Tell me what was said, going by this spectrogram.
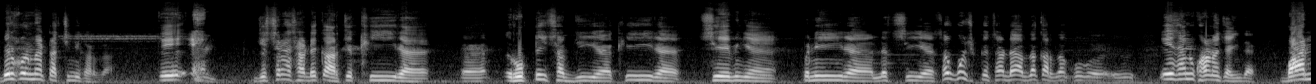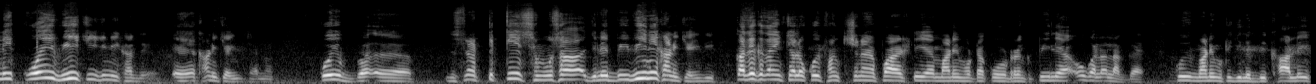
ਬਿਲਕੁਲ ਮੈਂ ਟੱਚ ਨਹੀਂ ਕਰਦਾ। ਤੇ ਜਿਸ ਤਰ੍ਹਾਂ ਸਾਡੇ ਘਰ 'ਚ ਖੀਰ ਹੈ ਰੋਟੀ ਸਬਜ਼ੀ ਹੈ, ਖੀਰ ਹੈ, ਸੇਵੀਆਂ ਪਨੀਰ ਹੈ, ਲੱਸੀ ਹੈ, ਸਭ ਕੁਝ ਸਾਡਾ ਆਪਦਾ ਘਰ ਦਾ ਖੂ- ਇਹ ਸਾਨੂੰ ਖਾਣਾ ਚਾਹੀਦਾ ਬਾਹਰਲੀ ਕੋਈ ਵੀ ਚੀਜ਼ ਨਹੀਂ ਖਾਂਦੇ ਖਾਣੀ ਚਾਹੀਦੀ ਸਾਨੂੰ। ਕੋਈ ਜਿਸ ਤਰ੍ਹਾਂ ਟਿੱਕੀ, ਸਮੋਸਾ, ਜਲੇਬੀ ਵੀ ਨਹੀਂ ਖਾਣੀ ਚਾਹੀਦੀ। ਕਦੇ ਕਦਾਈ ਚਲੋ ਕੋਈ ਫੰਕਸ਼ਨ ਹੈ, ਪਾਰਟੀ ਹੈ, ਮਾੜੀ ਮੋਟਾ ਕੋਲਡ ਡਰਿੰਕ ਪੀ ਲਿਆ, ਉਹ ਗੱਲ ਅਲੱਗ ਹੈ। ਕੋਈ ਮਾੜੀ ਮੋਟੀ ਜਲੇਬੀ ਖਾ ਲਈ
